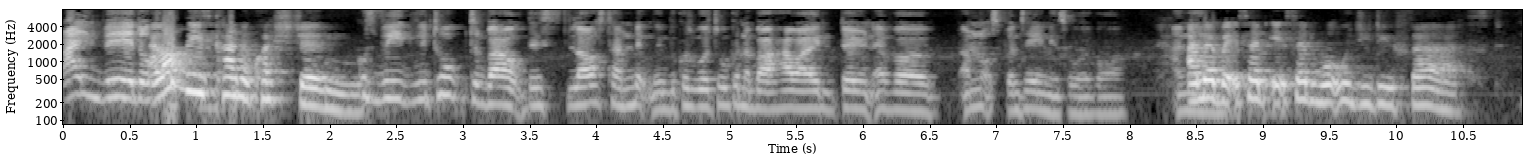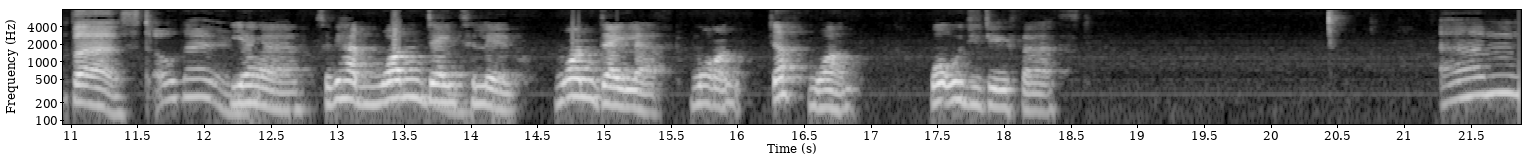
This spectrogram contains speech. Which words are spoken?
I veered I love these kind of questions. because we we talked about this last time, didn't we? Because we are talking about how I don't ever, I'm not spontaneous or whatever. And I know, but it said it said what would you do first? first, oh, okay, Yeah. So if you had one day to live, one day left, one, just one, what would you do first? Um,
